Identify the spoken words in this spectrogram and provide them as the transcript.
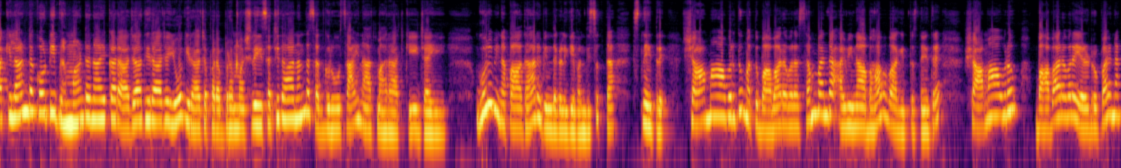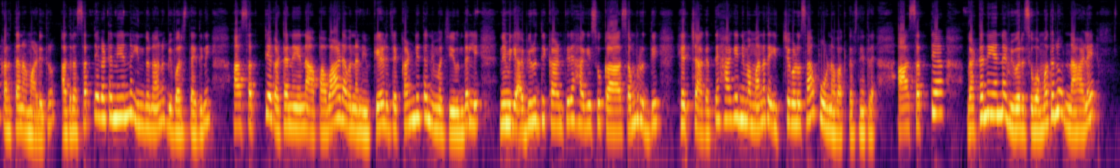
ಅಖಿಲಾಂಡ ಕೋಟಿ ಬ್ರಹ್ಮಾಂಡ ನಾಯಕ ರಾಜಾದಿರಾಜ ಯೋಗಿರಾಜ ಪರಬ್ರಹ್ಮ ಶ್ರೀ ಸಚಿದಾನಂದ ಸದ್ಗುರು ಸಾಯಿನಾಥ್ ಮಹಾರಾಜ್ ಕಿ ಜೈ. ಗುರುವಿನ ಪಾದಾರವಿಂದಗಳಿಗೆ ವಂದಿಸುತ್ತಾ ಸ್ನೇಹಿತರೆ, ಶ್ಯಾಮಾ ಅವರದು ಮತ್ತು ಬಾಬಾರವರ ಸಂಬಂಧ ಅವಿನಾಭಾವವಾಗಿತ್ತು ಸ್ನೇಹಿತರೆ. ಶ್ಯಾಮಾ ಅವರು ಬಾಬಾರವರ ಎರಡು ರೂಪಾಯಿನ ಕಳ್ತನ ಮಾಡಿದ್ರು. ಅದರ ಸತ್ಯ ಘಟನೆಯನ್ನು ಇಂದು ನಾನು ವಿವರಿಸ್ತಾ ಇದ್ದೀನಿ. ಆ ಸತ್ಯ ಘಟನೆಯನ್ನು ಆ ಪವಾಡವನ್ನು ನೀವು ಕೇಳಿದ್ರೆ ಖಂಡಿತ ನಿಮ್ಮ ಜೀವನದಲ್ಲಿ ನಿಮಗೆ ಅಭಿವೃದ್ಧಿ ಕಾಣ್ತೀರಿ, ಹಾಗೆ ಸುಖ, ಸಮೃದ್ಧಿ ಹೆಚ್ಚಾಗುತ್ತೆ, ಹಾಗೆ ನಿಮ್ಮ ಮನದ ಇಚ್ಛೆಗಳು ಸಹ ಪೂರ್ಣವಾಗ್ತವೆ ಸ್ನೇಹಿತರೆ. ಆ ಸತ್ಯ ಘಟನೆಯನ್ನು ವಿವರಿಸುವ ಮೊದಲು ನಾಳೆ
